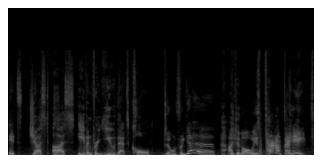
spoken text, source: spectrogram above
It's just us? Even for you, that's cold. Don't forget, I can always turn up the heat.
